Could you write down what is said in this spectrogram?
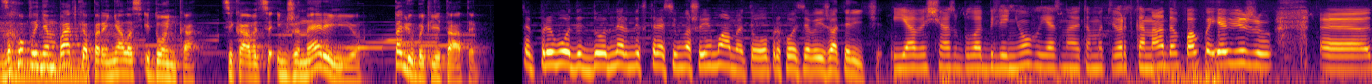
Захопленням батька перейнялась і донька, цікавиться інженерією та любить літати. Це приводить до нервних стресів нашої мами, того приходиться виїжджати рідше. Я весь час була біля нього, я знаю, там отвертка надо, папа, я біжу. Е,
